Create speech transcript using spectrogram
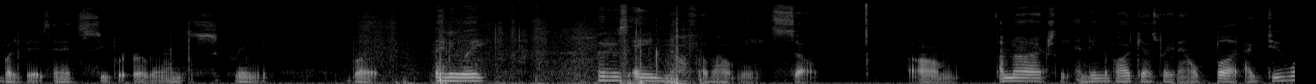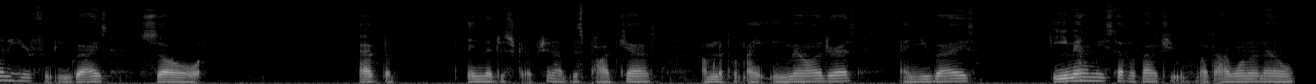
but it is, and it's super early, and I'm screaming. But anyway, that is enough about me. So, um, I'm not actually ending the podcast right now, but I do want to hear from you guys. So, at the in the description of this podcast, I'm going to put my email address, and you guys email me stuff about you. Like, I want to know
